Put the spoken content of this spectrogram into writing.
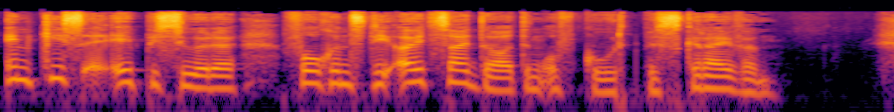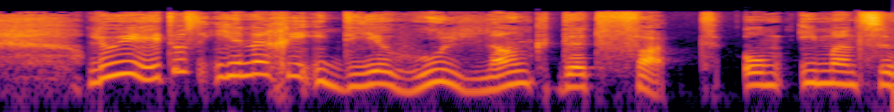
en kies 'n episode volgens die uitsaai datum of kort beskrywing. Louis, het ons enige idee hoe lank dit vat om iemand se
